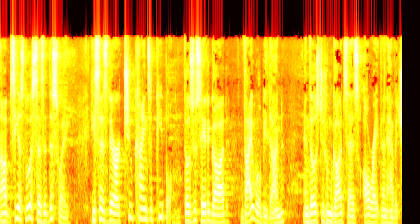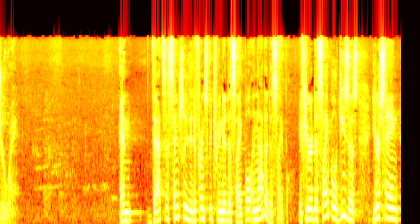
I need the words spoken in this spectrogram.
Um, C.S. Lewis says it this way He says there are two kinds of people those who say to God, Thy will be done, and those to whom God says, All right, then have it your way. And that's essentially the difference between a disciple and not a disciple. If you're a disciple of Jesus, you're saying,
